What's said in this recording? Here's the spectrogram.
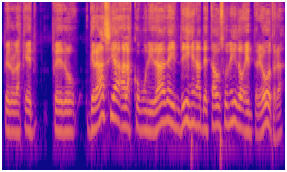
Pero las que, pero gracias a las comunidades indígenas de Estados Unidos, entre otras,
